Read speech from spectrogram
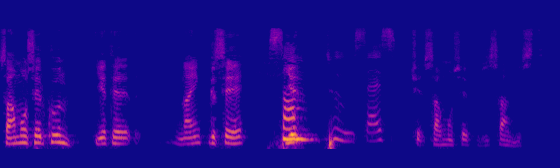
Սամոս 2-ն եթե նայենք գսե Psalm 2 it says, չէ Սամոս 2 Psalmist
